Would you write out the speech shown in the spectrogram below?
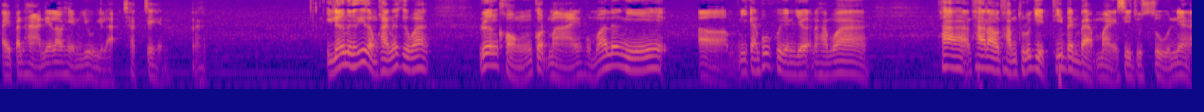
ไอ้ปัญหานี้เราเห็นอยู่อยู่แล้วชัดเจนนะอีกเรื่องหนึ่งที่สำคัญก็คือว่าเรื่องของกฎหมาย ผมว่าเรื่องนี้มีการพูดคุยกันเยอะนะครับว่า ถ้าถ้าเราทำธุรกิจที่เป็นแบบใหม่ 4.0 เนี่ย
